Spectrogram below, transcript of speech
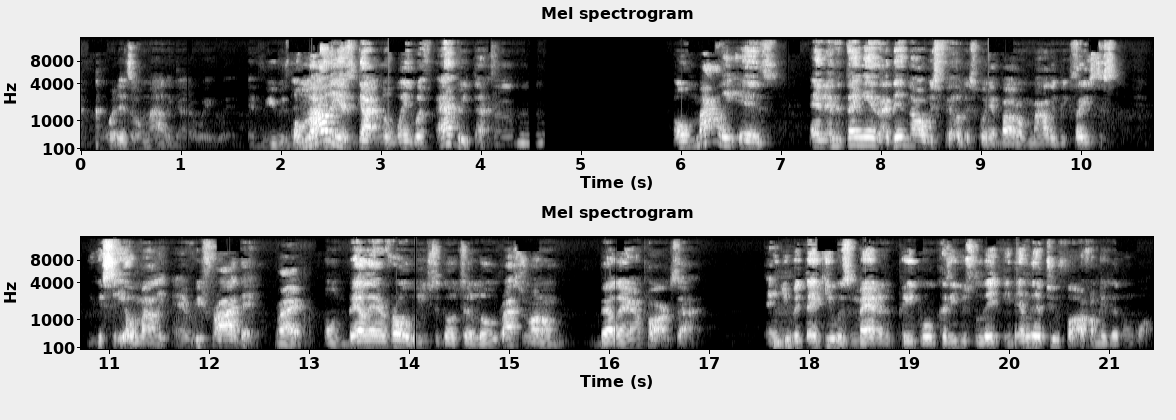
what has O'Malley got away with? If we was O'Malley has gotten away with everything. Mhm. O'Malley is, and, and the thing is, I didn't always feel this way about O'Malley because I used to, you could see O'Malley every Friday Right. on Bel Air Road. He used to go to a little restaurant on Bel Air and Parkside. And you would think he was man of the people because he used to live, he didn't live too far from me, he lived in Walker.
